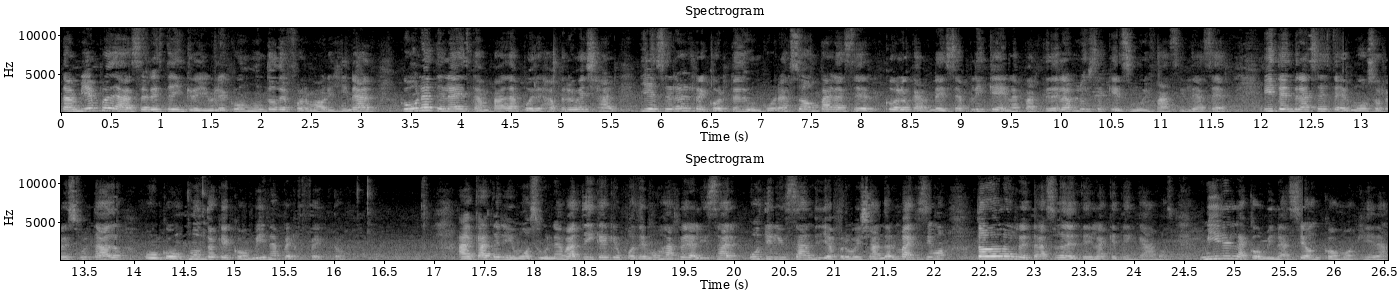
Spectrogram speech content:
También puedes hacer este increíble conjunto de forma original. Con una tela estampada puedes aprovechar y hacer el recorte de un corazón para hacer colocarle ese aplique en la parte de la blusa que es muy fácil de hacer. Y tendrás este hermoso resultado, un conjunto que combina perfecto. Acá tenemos una batica que podemos realizar utilizando y aprovechando al máximo todos los retazos de tela que tengamos. Miren la combinación cómo queda.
